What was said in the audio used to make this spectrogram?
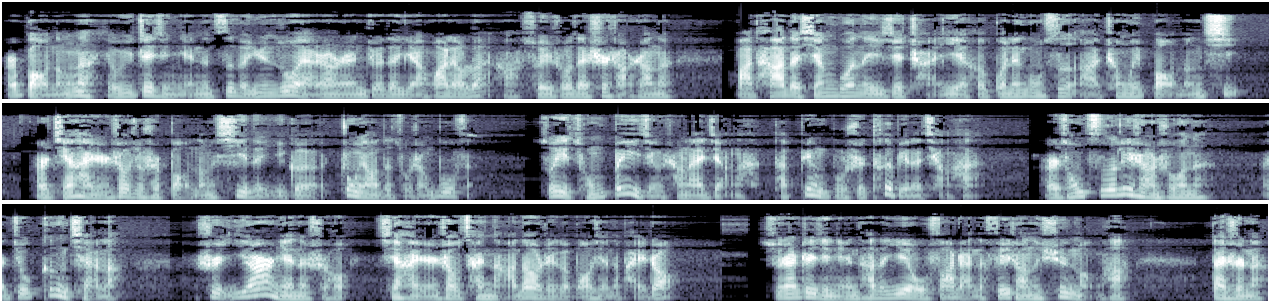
而宝能呢，由于这几年的资本运作呀，让人觉得眼花缭乱啊，所以说在市场上呢，把它的相关的一些产业和关联公司啊，称为宝能系。而前海人寿就是宝能系的一个重要的组成部分。所以从背景上来讲啊，它并不是特别的强悍。而从资历上说呢，啊，就更浅了。是一二年的时候，前海人寿才拿到这个保险的牌照。虽然这几年它的业务发展的非常的迅猛哈，但是呢，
